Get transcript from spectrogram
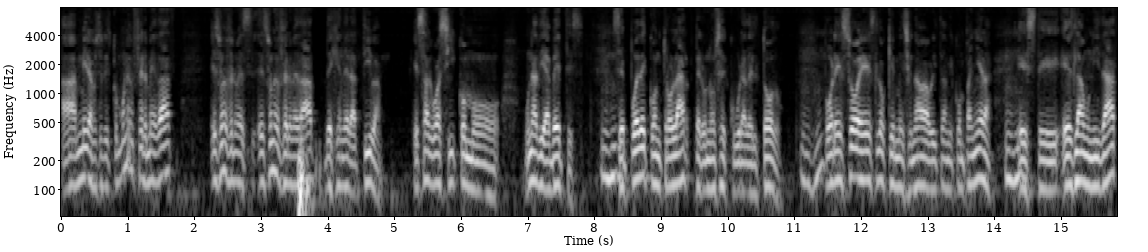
Ah, mira, José Luis, como una enfermedad, es una enfermedad, es una enfermedad degenerativa. es algo así como una diabetes. Se puede controlar, pero no se cura del todo. Por eso es lo que mencionaba ahorita mi compañera, este es la unidad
